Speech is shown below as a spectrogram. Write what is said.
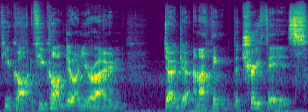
If you can't if you can't do it on your own, don't do it. And I think the truth is.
